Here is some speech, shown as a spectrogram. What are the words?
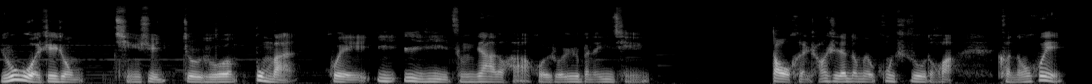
如果这种情绪就是说不满会日日益增加的话，或者说日本的疫情到很长时间都没有控制住的话，可能会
